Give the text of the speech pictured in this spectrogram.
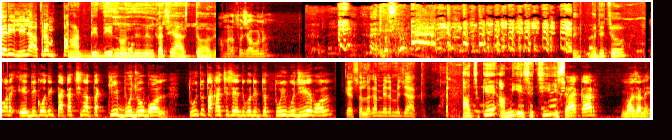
তেরি লীলা দিদির নন্দিনীর কাছে আসতে হবে। আমরা তো যাব না। বুঝেছ? তো আর এদিক ওদিক তাকাচ্ছি না তা কি বুঝব বল? তুই তো তাকাচ্ছিস এদিক ওদিক তো তুই বুঝিয়ে বল। আজকে আমি এসেছি দেখ আর মজা নে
